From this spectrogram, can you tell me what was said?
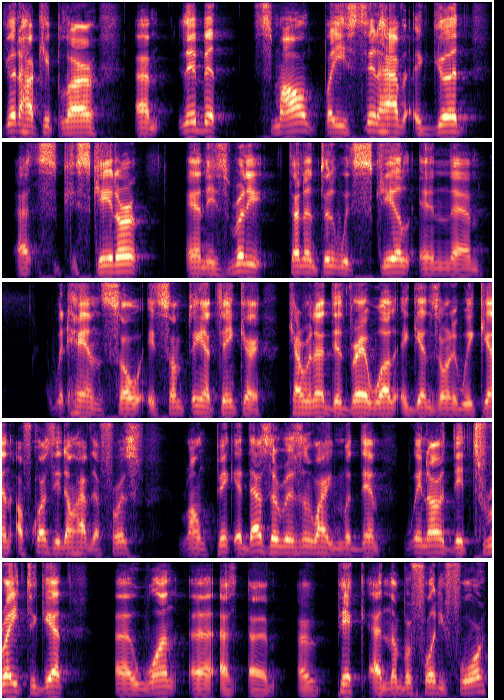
good hockey player. A um, little bit small, but he still have a good – uh, skater, and he's really talented with skill and um, with hands. So it's something I think uh, Carolina did very well against on the weekend. Of course, they don't have the first round pick, and that's the reason why with them winner they trade to get uh, one uh, a, a, pick at number forty four.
